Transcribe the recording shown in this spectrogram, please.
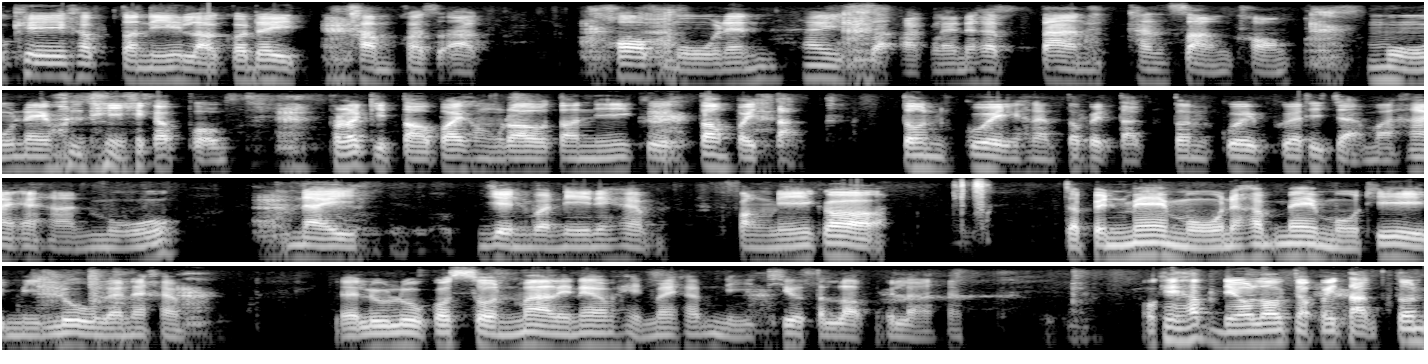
อเคครับ ตอนนี้เราก็ได้ทำความสะอาดครอกหมูนั้นให้สะอาดแล้วนะครับ ตามคำสั่งของหมูในวันนี้ครับผม ภารกิจต่อไปของเราตอนนี้คือต้องไปตักต้นกล้วยครับ ต้องไปตักต้นกล้วยเพื่อที่จะมาให้อาหารหมูในเย็นวันนี้นะครับ ฝั่งนี้ก็จะเป็นแม่หมูนะครับ แม่หมูที่มีลูกแล้วนะครับ และลูกๆก็ซนมากเลยนะครับ เห็นไหมครับหนีเที่ยวตลอดเวลาครับ โอเคครับ เดี๋ยวเราจะไปตักต้น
